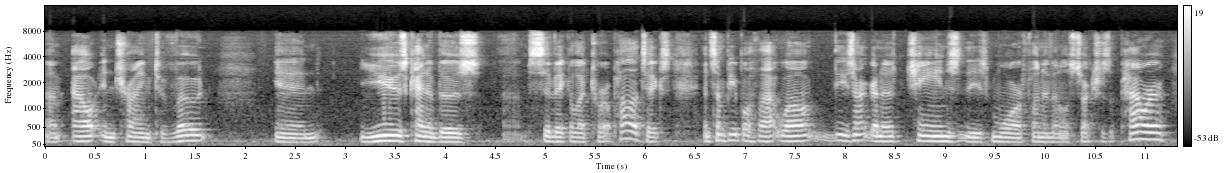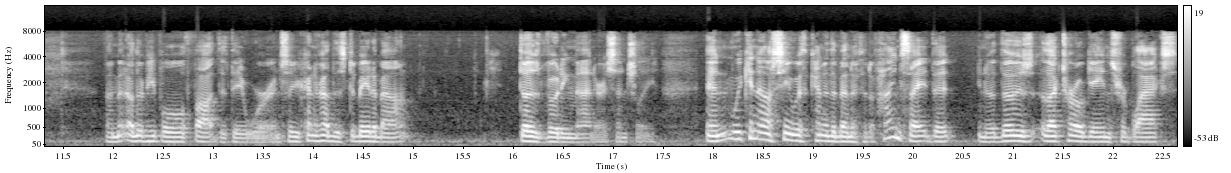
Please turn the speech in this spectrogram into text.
um, out and trying to vote and use kind of those um, civic electoral politics. And some people thought, well, these aren't going to change these more fundamental structures of power. Um, and other people thought that they were. And so you kind of have this debate about does voting matter essentially. And we can now see with kind of the benefit of hindsight that you know those electoral gains for blacks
